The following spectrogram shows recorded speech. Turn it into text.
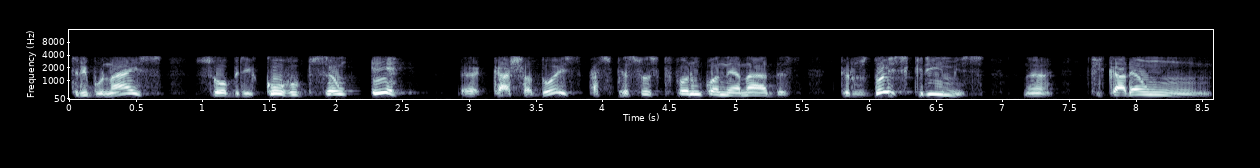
tribunais sobre corrupção e eh, Caixa 2? As pessoas que foram condenadas pelos dois crimes né, ficarão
